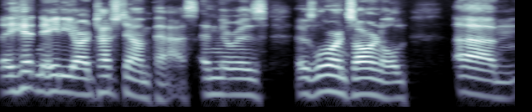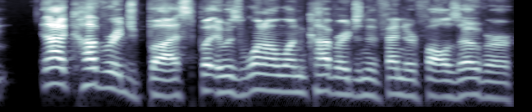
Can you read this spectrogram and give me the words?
They hit an 80 yard touchdown pass, and there was it was Lawrence Arnold. Um, not a coverage bust, but it was one on one coverage, and the defender falls over.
